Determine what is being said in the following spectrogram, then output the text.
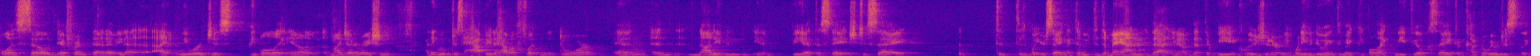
was so different then. I mean, I, I, we were just people, you know, my generation, I think we were just happy to have a foot in the door and mm-hmm. and not even you know be at the stage to say to, to what you're saying, like to, to, demand that you know that there be inclusion, or what are you doing to make people like me feel safe and comfortable? We were just like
